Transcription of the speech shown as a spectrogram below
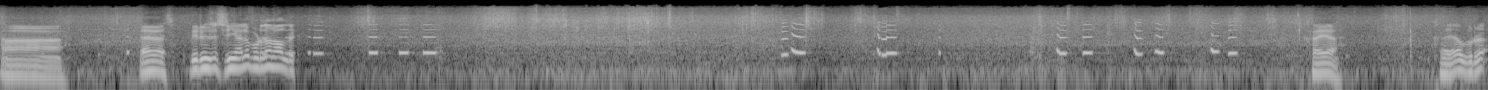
Ha. Evet, birinci sinyali buradan aldık. Kaya. Kaya bura.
